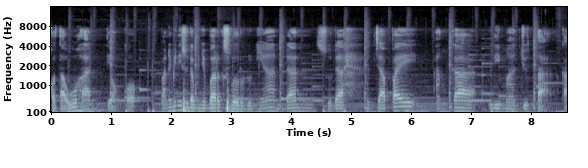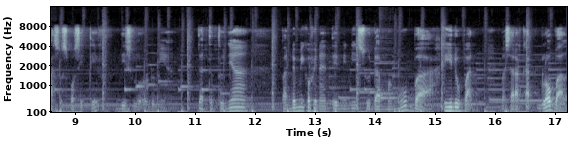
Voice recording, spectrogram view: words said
kota Wuhan, Tiongkok, pandemi ini sudah menyebar ke seluruh dunia dan sudah mencapai angka 5 juta kasus positif di seluruh dunia. Dan tentunya pandemi COVID-19 ini sudah mengubah kehidupan masyarakat global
